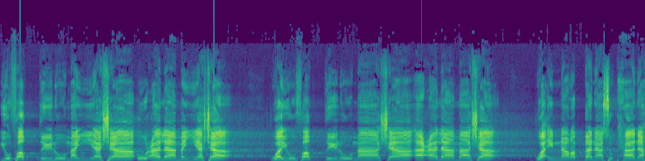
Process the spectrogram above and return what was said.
يفضل من يشاء على من يشاء ويفضل ما شاء على ما شاء. وان ربنا سبحانه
